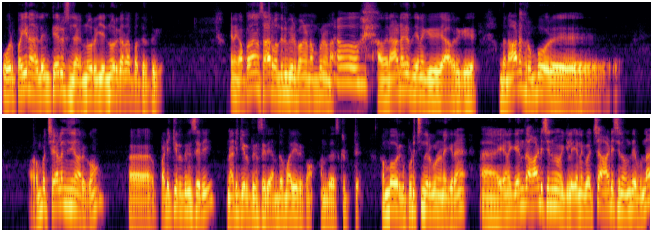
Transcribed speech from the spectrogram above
ஒரு பையன் அதுலேருந்து தேர்வு செஞ்சாங்க இன்னொரு இன்னொரு கதாபாத்திரத்துக்கு. எனக்கு அப்போ தான் சார் வந்துட்டு போயிருப்பாங்க நம்பினேன் அந்த நாடகத்து எனக்கு அவருக்கு அந்த நாடகம் ரொம்ப ஒரு ரொம்ப சேலஞ்சிங்காக இருக்கும். படிக்கிறதுக்கும் சரி நடிக்கிறதுக்கும் சரி அந்த மாதிரி இருக்கும் அந்த ஸ்கிரிப்ட் ரொம்ப அவருக்கு பிடிச்சிருந்துருக்கும்னு நினைக்கிறேன். எனக்கு எந்த ஆடிஷனுமே வைக்கல. எனக்கு வச்ச ஆடிஷன் வந்து எப்படின்னா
